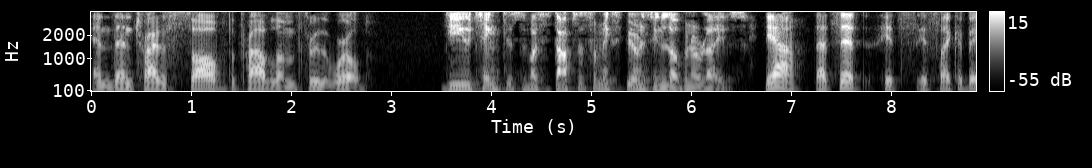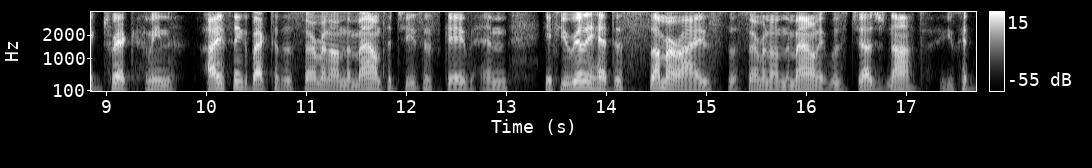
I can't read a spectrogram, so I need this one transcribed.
and then try to solve the problem through the world. Do you think this is what stops us from experiencing love in our lives? Yeah, that's it. It's it's like a big trick. I mean, I think back to the Sermon on the Mount that Jesus gave, and if you really had to summarize the Sermon on the Mount, it was judge not. You could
